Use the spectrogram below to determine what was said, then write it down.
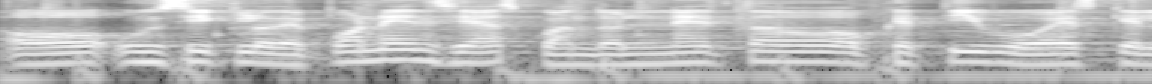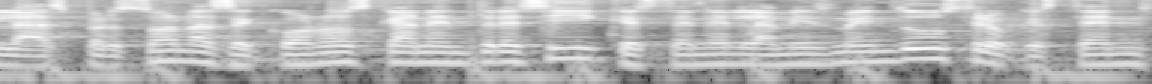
o un ciclo de ponencias cuando el neto objetivo es que las personas se conozcan entre sí, que estén en la misma industria o que estén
